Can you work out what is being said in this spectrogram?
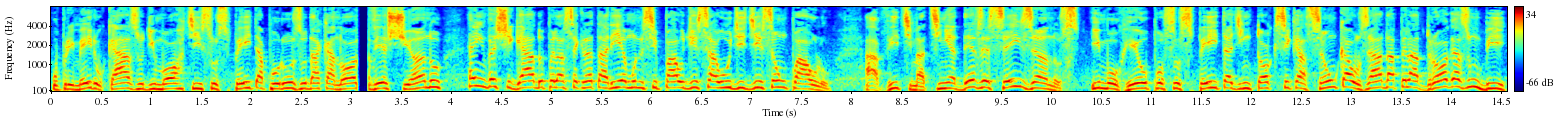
O primeiro caso de morte suspeita por uso da K9 este ano é investigado pela Secretaria Municipal de Saúde de São Paulo. A vítima tinha 16 anos e morreu por suspeita de intoxicação causada pela droga zumbi.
